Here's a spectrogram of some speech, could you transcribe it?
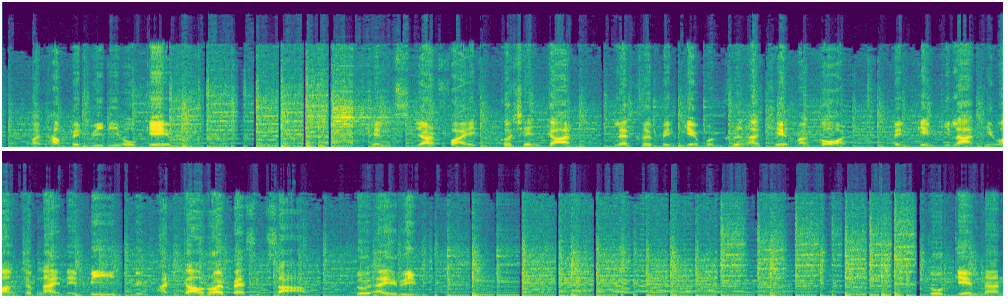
ๆ มาทำเป็นวิดีโอเกม Ten's Yard Fight ก็เช่นกัน และเคยเป็นเกมบนเครื่องอาร์เคดมาก่อน เป็นเกมกีฬาที่วางจำหน่ายในปี 1983 โดยไอริม ตัวเกมนั้น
